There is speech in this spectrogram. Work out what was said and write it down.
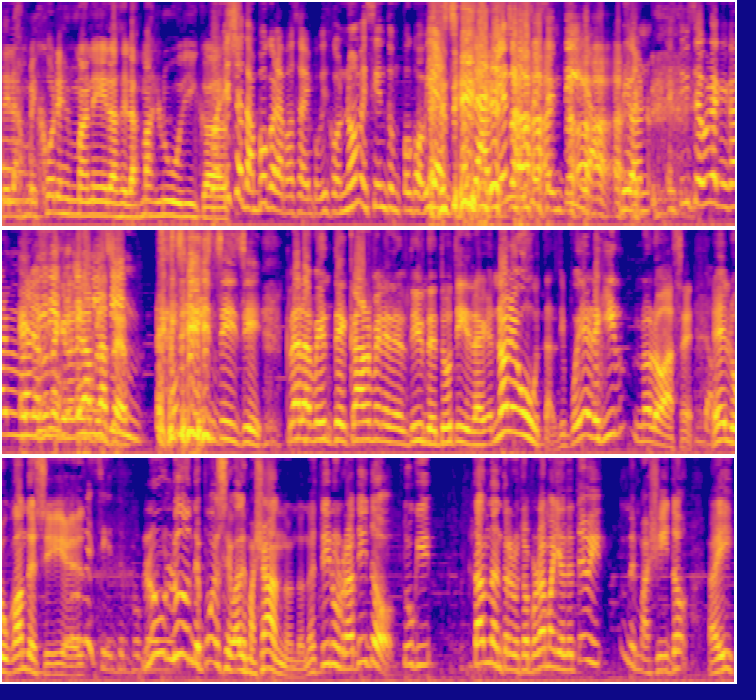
de las mejores maneras, de las más lúdicas. Pues ella tampoco la pasa bien, porque dijo, no me siento un poco bien. Sí, o sea, bien no se sentía. Digo, estoy segura que Carmen Barbieri nota que no es le da mi placer. team. Sí, sí, sí. Claramente Carmen es del team de Tuti. No le gusta. Si pudiera elegir, no lo hace. No. Es Lu, donde sí. es- No me siento un poco Lu, bien. Lu donde puede se va desmayando, ¿entendés? Tiene un ratito, Tuki, tanda entre nuestro programa y el de Tevi, un desmayito, ahí,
